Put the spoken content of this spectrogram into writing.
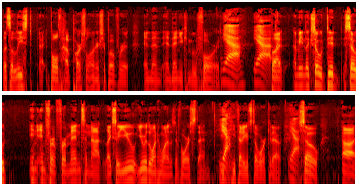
let's at least uh, both have partial ownership over it and then and then you can move forward Yeah, yeah. but i mean like so did so in, in for for men to not like so you you were the one who wanted the divorce then he, Yeah. he thought he could still work it out yeah. so, uh,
